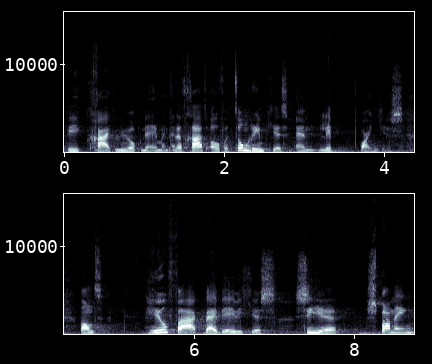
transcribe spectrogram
die ga ik nu opnemen. En dat gaat over tongriempjes en lipbandjes. Want heel vaak bij babytjes zie je spanning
